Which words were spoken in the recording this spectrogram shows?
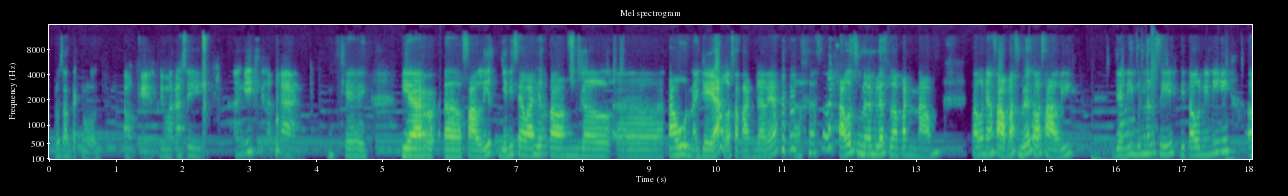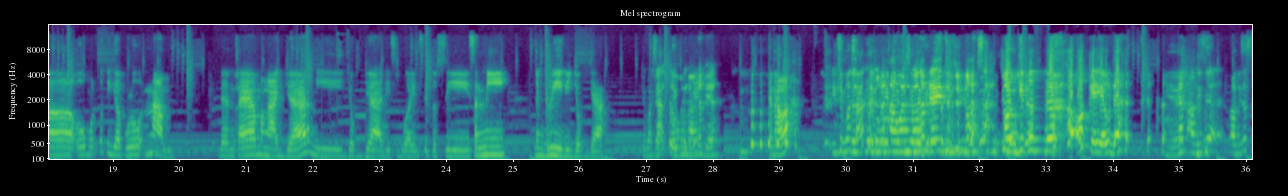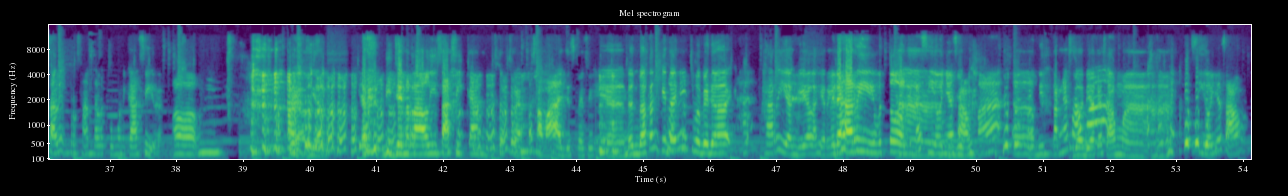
perusahaan teknologi. Oke terima kasih. Anggi silakan. Oke. okay biar uh, valid. Jadi saya lahir tanggal uh, tahun aja ya, nggak usah tanggal ya. tahun 1986, tahun yang sama sebenarnya sama Sali. Jadi oh. bener sih di tahun ini uh, umurku 36 dan saya mengajar di Jogja di sebuah institusi seni negeri di Jogja. Cuma satu itu banget ya. Kenapa? Cuma satu ketahuan banget ya itu cuma satu. Oh gitu dong. Oke ya udah yeah. kan abisnya abisnya Sali perusahaan telekomunikasi kan uh, hmm, apa ya biar, biar digeneralisasikan gitu. ternyata sama aja spesifik yeah. dan bahkan kita ini cuma beda hari ya Gia lahirnya beda hari betul nah, kita CEO-nya gitu. sama uh, bintangnya sama zodiaknya sama CEO-nya sama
